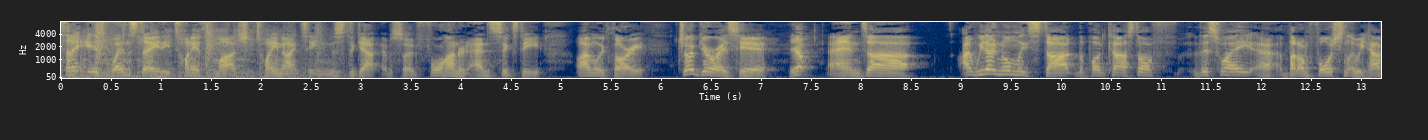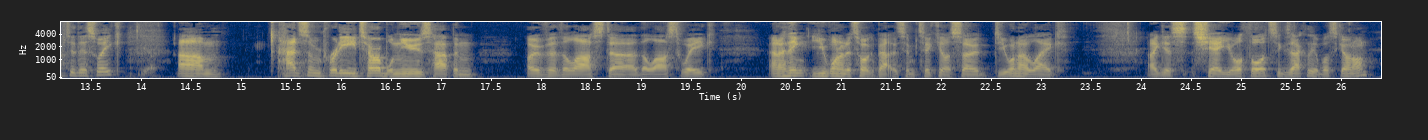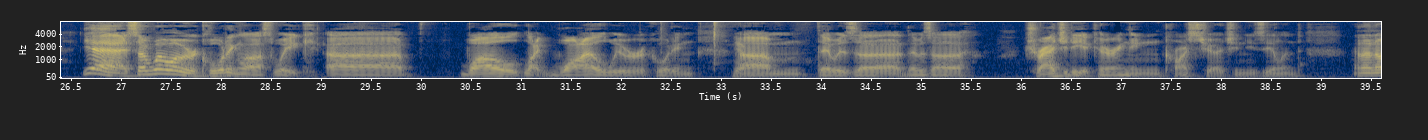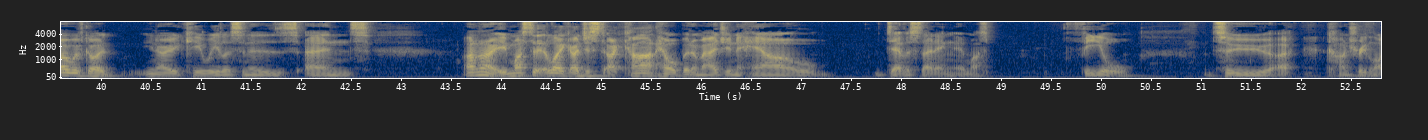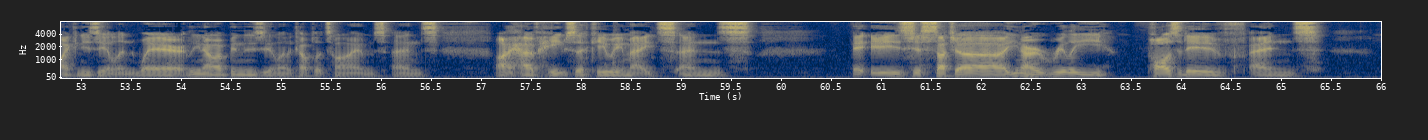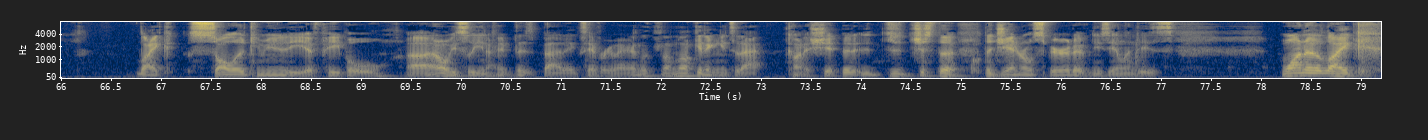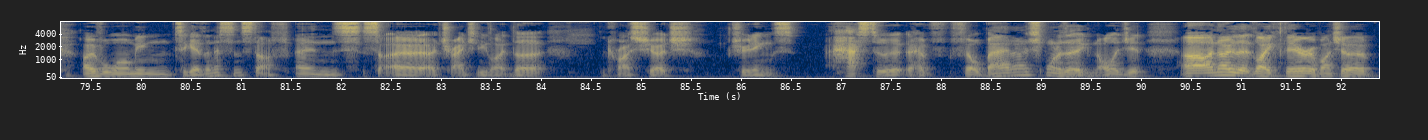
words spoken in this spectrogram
Today is Wednesday, the 20th of March, 2019. This is The Gap, episode 460. I'm Luke Lawrie. Joab Gilroy is here. Yep. And, uh, I, we don't normally start the podcast off this way, uh, but unfortunately we have to this week. Um, had some pretty terrible news happen over the last, uh, the last week. And I think you wanted to talk about this in particular. So do you want to, like, I guess, share your thoughts exactly of what's going on? Yeah, so while we were recording last week, uh, while like while we were recording, um, there was a there was a tragedy occurring in Christchurch in New Zealand, and I know we've got you know Kiwi listeners, and I don't know. It must like I just I can't help but imagine how devastating it must feel to a country like New Zealand, where you know I've been to New Zealand a couple of times, and I have heaps of Kiwi mates, and it is just such a you know really positive and like solid community of people. Uh, and obviously, you know, there's bad eggs everywhere. I'm not getting into that kind of shit, but it, just the the general spirit of New Zealand is one of like overwhelming togetherness and stuff, and uh, a tragedy like the, the Christchurch shootings has to have felt bad. I just wanted to acknowledge it. Uh, I know that like there are a bunch of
